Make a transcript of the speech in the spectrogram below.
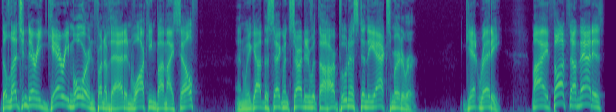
The legendary Gary Moore in front of that and Walking by Myself. And we got the segment started with the harpoonist and the axe murderer. Get ready. My thoughts on that is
